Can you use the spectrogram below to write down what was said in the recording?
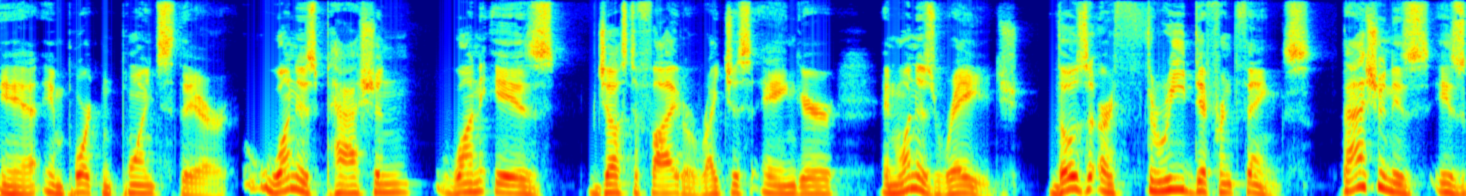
uh, important points there. One is passion. One is justified or righteous anger, and one is rage. Those are three different things. Passion is is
